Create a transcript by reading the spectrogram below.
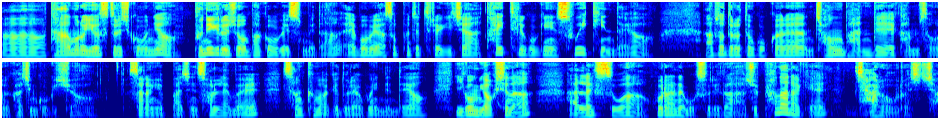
어, 다음으로 이어서 들으실 곡은요. 분위기를 좀 바꿔보겠습니다. 앨범의 여섯 번째 트랙이자 타이틀곡인 스위티인데요. 앞서 들었던 곡과는 정반대의 감성을 가진 곡이죠. 사랑에 빠진 설렘을 상큼하게 노래하고 있는데요. 이 곡 역시나 알렉스와 호란의 목소리가 아주 편안하게 잘 어우러지죠.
